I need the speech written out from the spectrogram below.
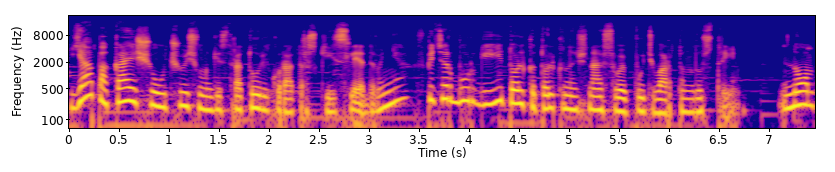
Я пока еще учусь в магистратуре кураторские исследования в Петербурге и только-только начинаю свой путь в арт-индустрии. Но,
